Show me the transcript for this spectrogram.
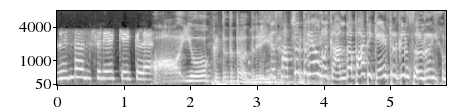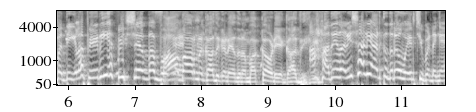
ரெண்டாவது சரியா கேட்கல ஐயோ கிட்டத்தட்ட வந்துருவீங்க சத்தத்திலே உங்களுக்கு அந்த பாட்டு கேட்டிருக்குன்னு சொல்றீங்க பாத்தீங்களா? பெரிய விஷயம் தான். சாதாரண காது கிடையாது நம்ம அக்காவுடைய காது. அதேதான் நிஷானி அடுத்த தடவை முயற்சி பண்ணுங்க.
